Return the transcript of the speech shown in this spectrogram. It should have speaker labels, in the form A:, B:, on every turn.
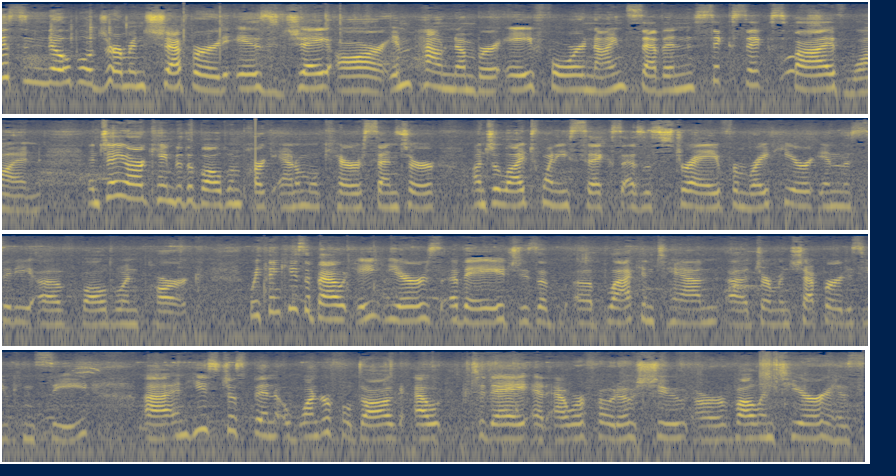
A: This noble German Shepherd is JR, impound number A4976651. And JR came to the Baldwin Park Animal Care Center on July 26 as a stray from right here in the city of Baldwin Park. We think he's about eight years of age. He's a, a black and tan uh, German Shepherd, as you can see. Uh, and he's just been a wonderful dog out today at our photo shoot. Our volunteer has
